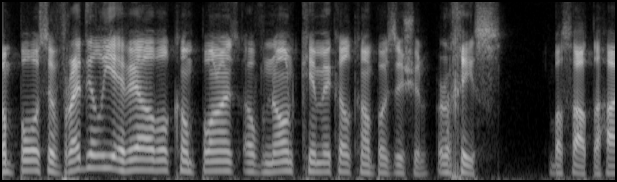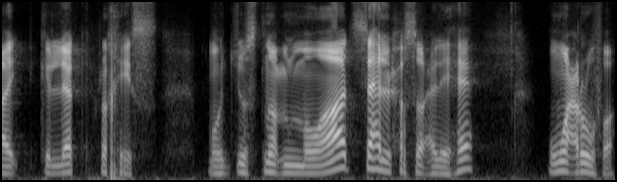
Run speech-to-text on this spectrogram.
composed of readily available components of non-chemical composition. رخيص. ببساطة هاي كلك رخيص. مصنوع من مواد سهل الحصول عليها. ومعروفة.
